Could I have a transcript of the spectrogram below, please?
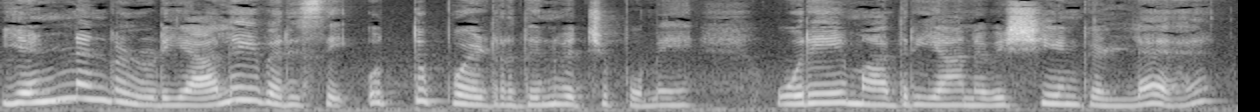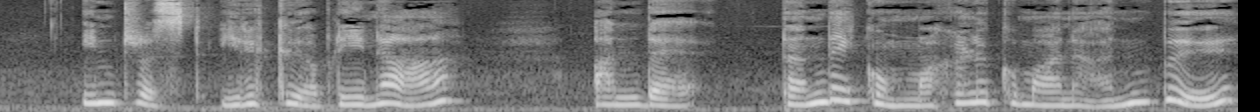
எண்ணங்களுடைய அலைவரிசை ஒத்து போயிடுறதுன்னு வச்சுப்போமே. ஒரே மாதிரியான விஷயங்களில் இன்ட்ரெஸ்ட் இருக்குது அப்படின்னா அந்த தந்தைக்கும் மகளுக்குமான அன்பு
